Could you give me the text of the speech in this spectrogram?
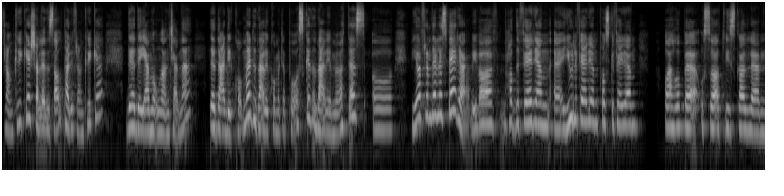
Frankrike, Chalet de Salle, per i Frankrike. Det er det hjemmet ungene kjenner. Det er der de kommer, det er der vi kommer til påske, det er der vi møtes. Og vi har fremdeles ferie. Vi var, hadde ferien, eh, juleferien, påskeferien. Og jeg håper også at vi skal eh,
